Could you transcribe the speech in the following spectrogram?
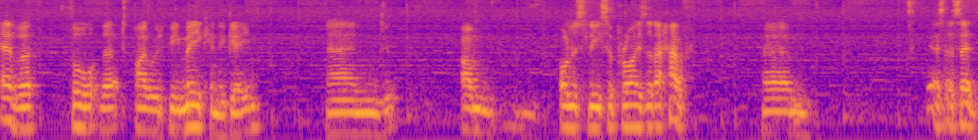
ever thought that I would be making a game, and I'm honestly surprised that I have. Um, as I said,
